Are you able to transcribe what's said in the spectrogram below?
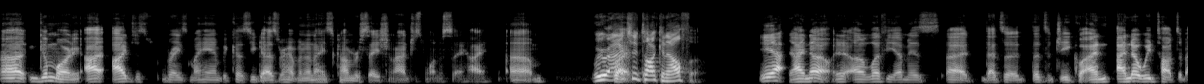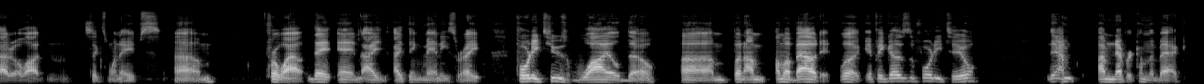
Uh, good morning. I, I just raised my hand because you guys were having a nice conversation. I just want to say hi. Um, we were but, actually talking alpha. Yeah, I know. Uh, lithium is uh, that's a that's a G coin. I, I know we talked about it a lot in six one apes um, for a while. They and I I think Manny's right. Forty two is wild though. Um, but I'm I'm about it. Look, if it goes to forty two, I'm I'm never coming back.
